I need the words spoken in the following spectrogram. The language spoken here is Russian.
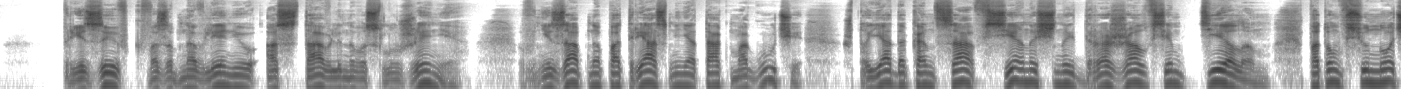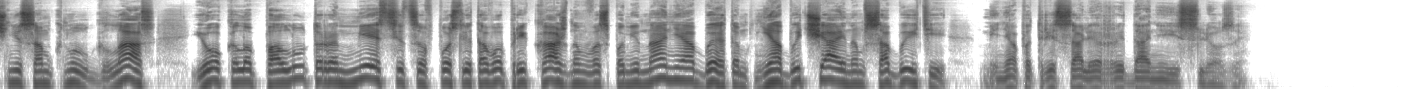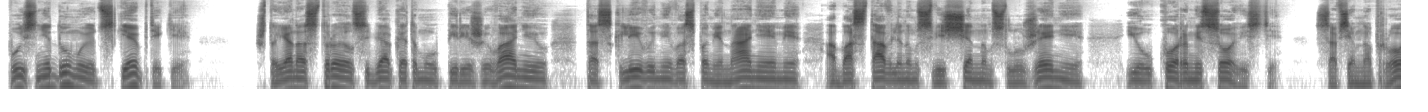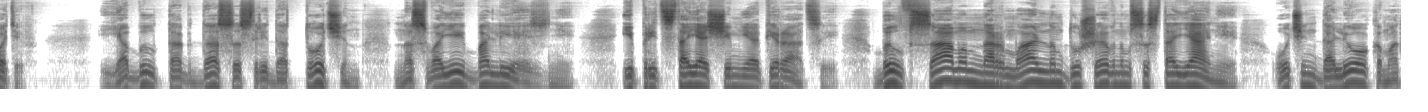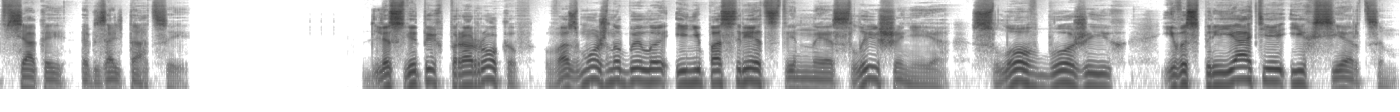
призыв к возобновлению оставленного служения — внезапно потряс меня так могуче, что я до конца всеночной дрожал всем телом, потом всю ночь не сомкнул глаз, и около полутора месяцев после того при каждом воспоминании об этом необычайном событии меня потрясали рыдания и слезы. Пусть не думают скептики, что я настроил себя к этому переживанию тоскливыми воспоминаниями об оставленном священном служении и укорами совести. Совсем напротив, я был тогда сосредоточен на своей болезни и предстоящей мне операции, был в самом нормальном душевном состоянии, очень далеком от всякой экзальтации. Для святых пророков возможно было и непосредственное слышание слов Божиих и восприятие их сердцем.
